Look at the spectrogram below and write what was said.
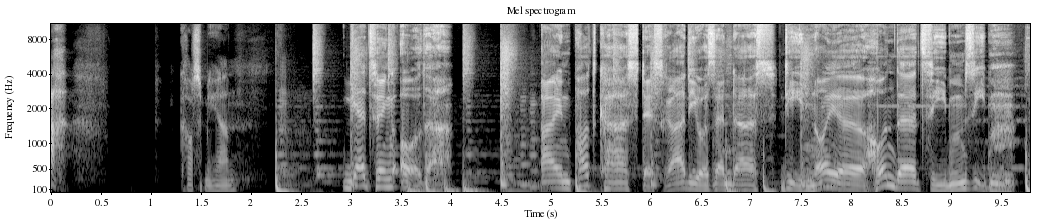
Ah! Kotzt mich an. Getting Older. Ein Podcast des Radiosenders Die neue 1077.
